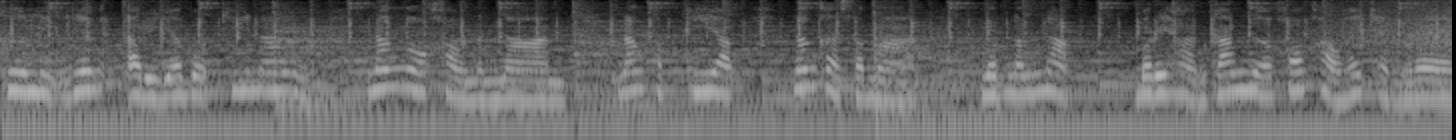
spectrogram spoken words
คือหลีกเลี่ยงอริยบทที่นั่ง นั่งงอเข่านานๆ นั่งพับเพียบ นั่งขัดสมาธิลดน้ำหนัก บริหารกล้ามเนื้อข้อเข่าให้แข็งแรง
